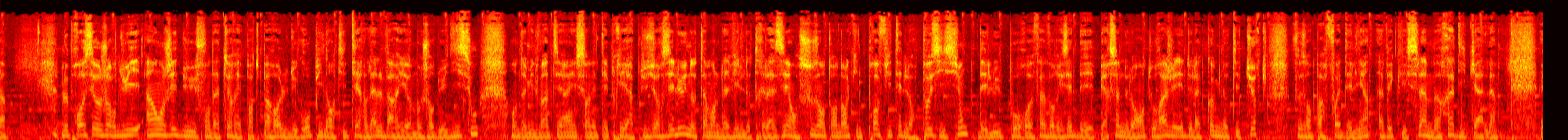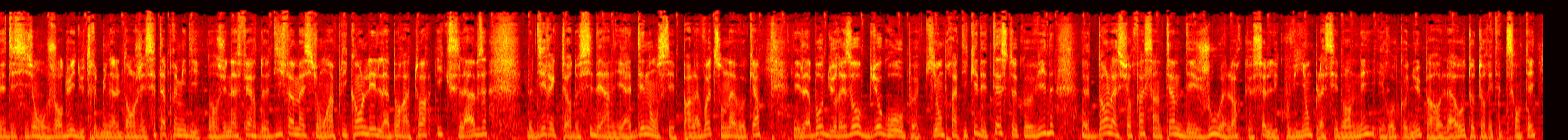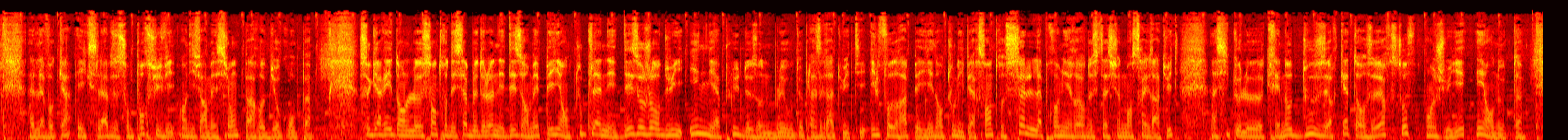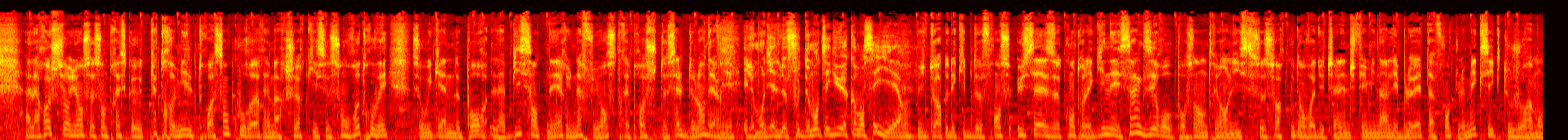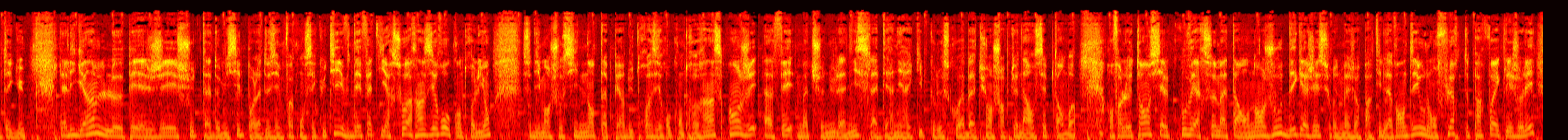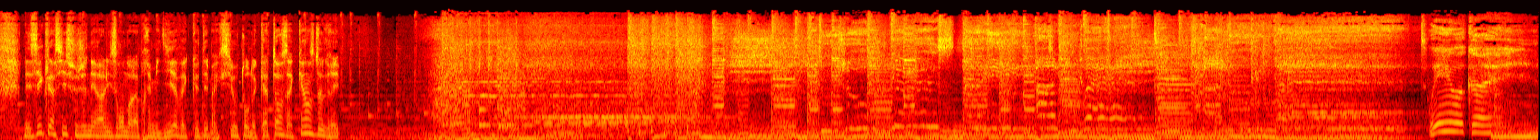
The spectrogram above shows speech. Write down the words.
Le procès aujourd'hui à Angers du fondateur et porte-parole du groupe identitaire L'Alvarium, aujourd'hui dissous. En 2021, il s'en était pris à plusieurs élus, notamment de la ville de Trélazé, en sous-entendant qu'ils profitaient de leur position d'élus pour favoriser des personnes de leur entourage et de la communauté turque, faisant parfois des liens avec l'islam radical. Décision aujourd'hui du tribunal d'Angers cet après-midi dans une affaire de diffamation impliquant les laboratoires X-Labs. Le directeur de ces derniers a dénoncé par la voix de son avocat les labos du réseau Biogroup qui ont pratiqué des tests Covid dans la surface interne des joues alors que seuls les couvillons placés dans le nez est reconnu par la haute autorité de santé. L'avocat et X-Labs sont poursuivis en diffamation par Biogroup. Se garer dans le centre des Sables d'Olonne est désormais payant toute l'année. Dès aujourd'hui, il n'y a plus de zone bleue ou de place gratuite. Il faudra payer dans tout l'hypercentre. Seule la première heure de stationnement sera gratuite, ainsi que le créneau 12h-14h, sauf en juillet et en août. À La Roche-sur-Yon, ce sont presque 4300 coureurs et marcheurs qui se sont retrouvés ce week-end pour la bicentenaire, une affluence très proche de celle de l'an dernier. Et le mondial de foot de Montaigu a commencé hier. Victoire de l'équipe de France U16 contre la Guinée, 5-0 pour son entrée en lice. Ce soir, coup d'envoi du challenge féminin, les Bleuettes affrontent le Mexique, toujours à Montaigu. La Ligue 1, le PSG chute à domicile pour la deuxième fois consécutive. Défaite hier soir 1-0 contre Lyon. Ce dimanche aussi, Nantes a perdu 3-0 contre Reims. Angers a fait match nul à Nice, la dernière équipe que le SCO a battu en championnat en septembre. Enfin, le temps, ciel couvert ce matin en Anjou, dégagé sur une majeure partie de la Vendée où l'on flirte parfois avec les gelées. Les éclaircies se généraliseront dans l'après-midi avec des maxis autour de 14 à 15 degrés. We were good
